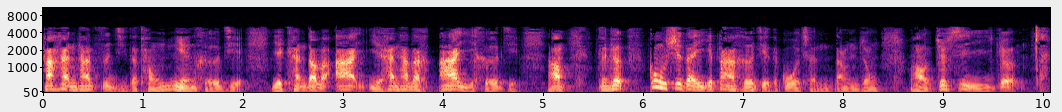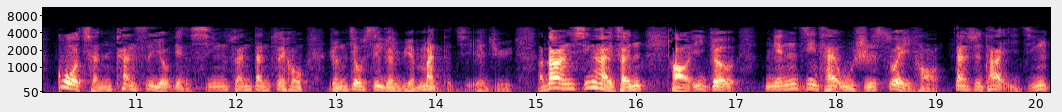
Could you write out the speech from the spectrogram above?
他和他自己的童年和解，也看到了阿也和他的阿姨和解，然后整个故事在一个大和解的过程当中，哦，就是一个过程，看似有点心酸，但最后仍旧是一个圆满的结局啊。当然，新海诚。好，一个年纪才五十岁哈，但是他已经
